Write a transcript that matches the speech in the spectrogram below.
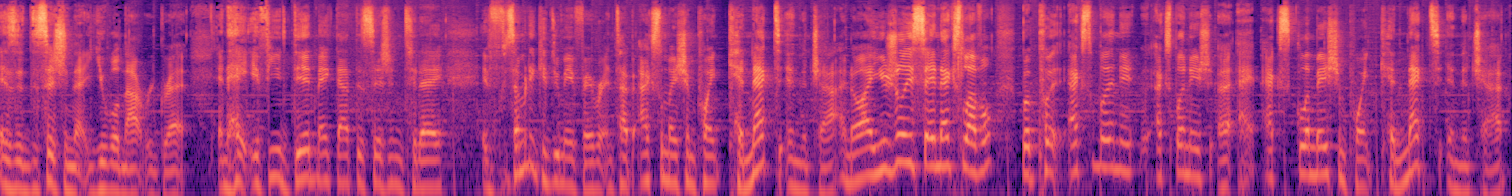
it is a decision that you will not regret. And hey, if you did make that decision today, if somebody could do me a favor and type exclamation point connect in the chat. I know I usually say next level, but put explanation explanation uh, exclamation point connect in the chat.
